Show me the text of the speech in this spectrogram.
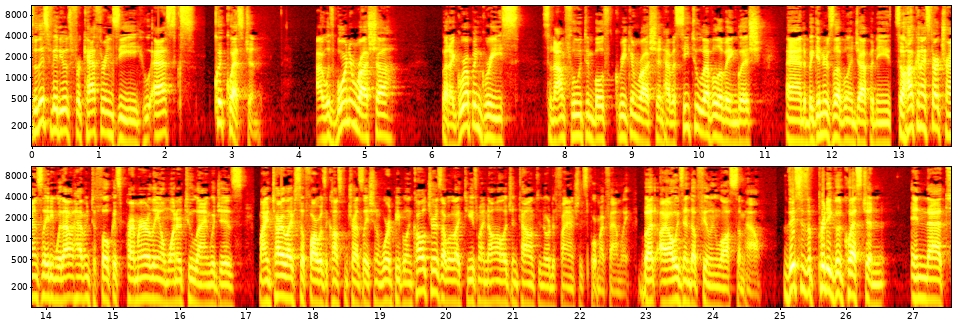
So this video is for Catherine Z, who asks, quick question. I was born in Russia, but I grew up in Greece, so now I'm fluent in both Greek and Russian, have a C2 level of English, and a beginner's level in Japanese. So how can I start translating without having to focus primarily on one or two languages? My entire life so far was a constant translation of word, people, and cultures. I would like to use my knowledge and talent in order to financially support my family. But I always end up feeling lost somehow. This is a pretty good question in that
